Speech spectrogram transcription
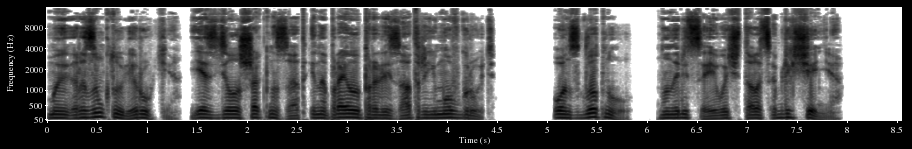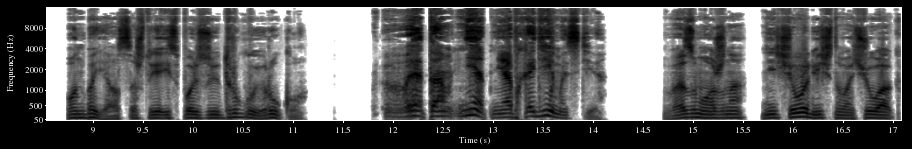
Мы разомкнули руки. Я сделал шаг назад и направил парализатор ему в грудь. Он сглотнул, но на лице его читалось облегчение. Он боялся, что я использую другую руку. «В этом нет необходимости». «Возможно. Ничего личного, чувак.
